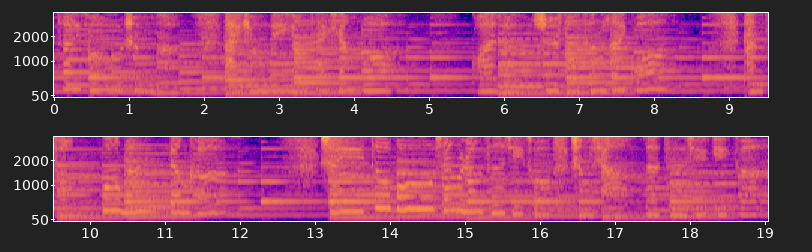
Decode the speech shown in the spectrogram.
在做什么？还有没有在想我？快乐是否曾来过？探访我们两个，谁都不想让自己错，剩下了自己一个。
